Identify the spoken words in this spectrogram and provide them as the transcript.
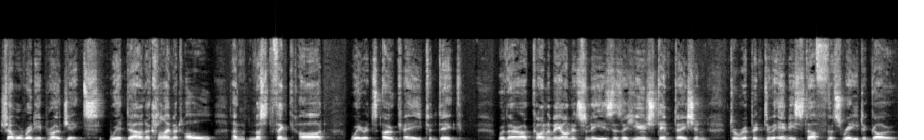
Shovel ready projects. We're down a climate hole and must think hard where it's okay to dig. With our economy on its knees, there's a huge temptation to rip into any stuff that's ready to go.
